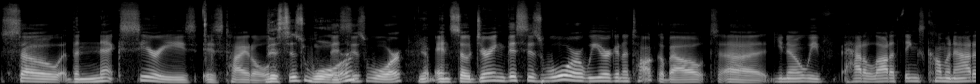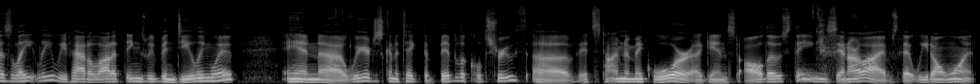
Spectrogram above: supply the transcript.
So the next series is titled This is War. This is War. Yep. And so during This is War, we are going to talk about, uh, you know, we've had a lot of things coming at us lately. We've had a lot of things we've been dealing with. And uh, we're just going to take the biblical truth of it's time to make war against all those things in our lives that we don't want.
